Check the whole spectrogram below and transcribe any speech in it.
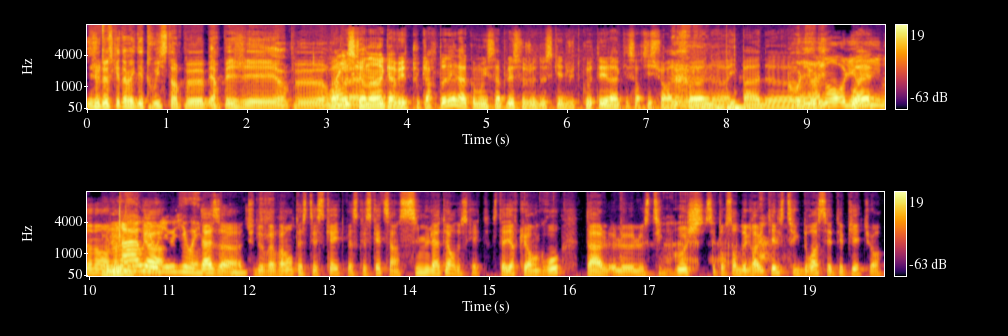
Des jeux de skate avec des twists un peu RPG, un peu. Bah, Oui. Parce qu'il y en a un qui avait tout cartonné là, comment il s'appelait ce jeu de skate vu de côté là, qui est sorti sur iPhone, euh, iPad. euh, Oli Ah Oli non, Oli Ouais. Oli, non, non, Oli non, Oli. Ah oui, oui, oui, oui. Daz, euh, tu devrais vraiment tester Skate parce que Skate, c'est un simulateur de skate. C'est-à-dire qu'en gros, as le, stick gauche, c'est ton centre de gravité, le stick droit, c'est tes pieds, tu vois.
